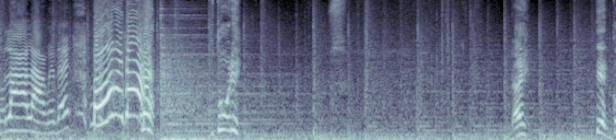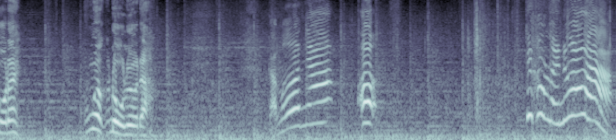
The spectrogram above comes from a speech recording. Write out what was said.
Tôi la làng lên đấy. Bớ người ta! Này, thôi đi. Đây, tiền cô đây. Đúng là cái đồ lừa đảo. Cảm ơn nhá. Ờ Thế không lấy nước à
